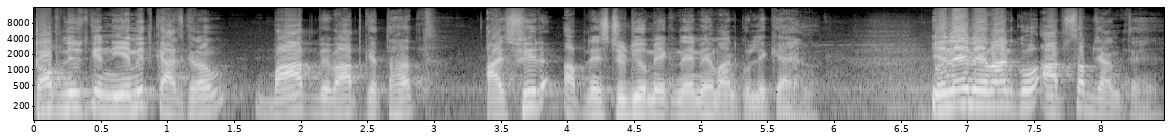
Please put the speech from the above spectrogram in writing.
Top news के नियमित कार्यक्रम, बात विवाद के तहत आज फिर अपने स्टूडियो में एक नए मेहमान को लेकर आए हूँ। ये नए मेहमान को आप सब जानते हैं।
